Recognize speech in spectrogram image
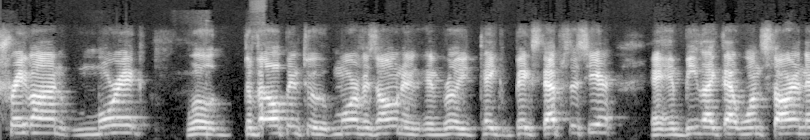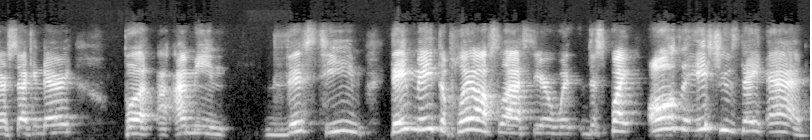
Trevon Moehrig will develop into more of his own and, and really take big steps this year and, and be like that one star in their secondary. But I- I mean, this team they made the playoffs last year with despite all the issues they had,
